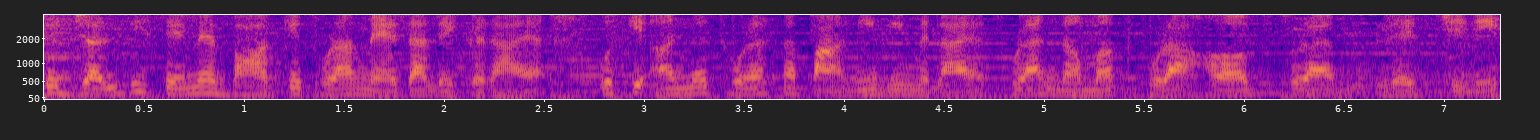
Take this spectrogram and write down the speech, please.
तो जल्दी से मैं भाग के थोड़ा मैदा लेकर आया। उसके अंदर थोड़ा सा पानी भी मिलाया थोड़ा नमक थोड़ा हर्ब्स थोड़ा रेड चिली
